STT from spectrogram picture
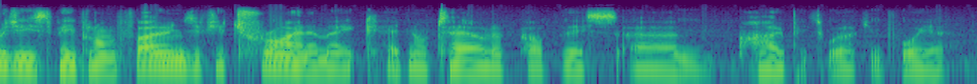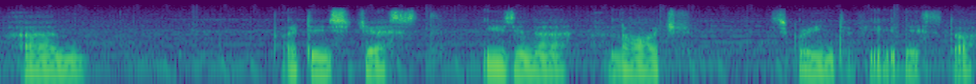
Apologies to people on phones if you're trying to make head nor tail of, of this. Um, I hope it's working for you. Um, I do suggest using a, a large screen to view this stuff.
